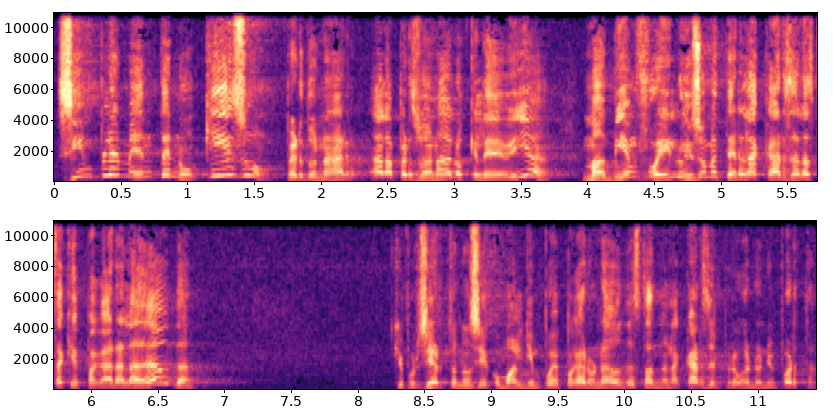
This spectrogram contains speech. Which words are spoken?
Simplemente no quiso perdonar a la persona de lo que le debía. Más bien fue y lo hizo meter a la cárcel hasta que pagara la deuda. Que por cierto, no sé cómo alguien puede pagar una deuda estando en la cárcel, pero bueno, no importa.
